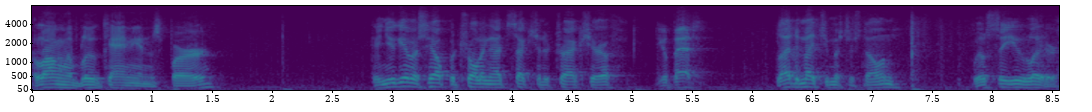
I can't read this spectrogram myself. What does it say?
Along the Blue Canyon Spur, Can you give us help patrolling that section of track, Sheriff? You bet. Glad to meet you, Mr. Stone. We'll see you later.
